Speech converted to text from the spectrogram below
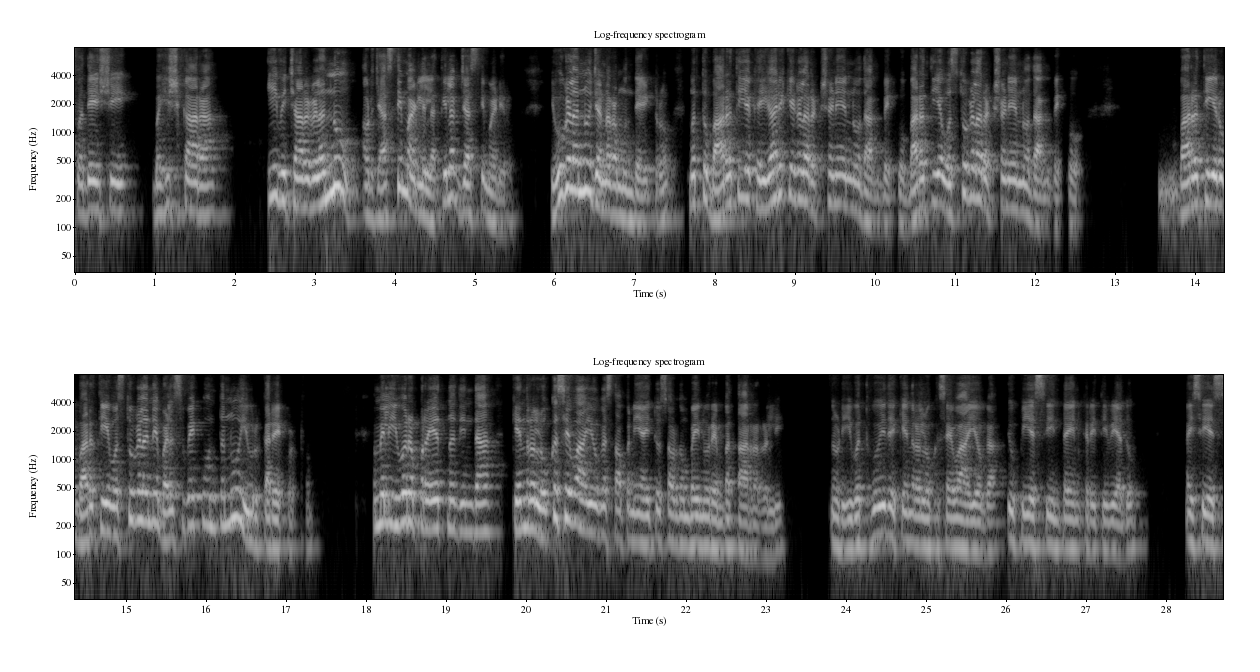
ಸ್ವದೇಶಿ ಬಹಿಷ್ಕಾರ ಈ ವಿಚಾರಗಳನ್ನು ಅವ್ರು ಜಾಸ್ತಿ ಮಾಡಲಿಲ್ಲ, ತಿಲಕ್ ಜಾಸ್ತಿ ಮಾಡಿರು. ಇವುಗಳನ್ನು ಜನರ ಮುಂದೆ ಇಟ್ರು ಮತ್ತು ಭಾರತೀಯ ಕೈಗಾರಿಕೆಗಳ ರಕ್ಷಣೆ ಅನ್ನೋದಾಗ್ಬೇಕು, ಭಾರತೀಯ ವಸ್ತುಗಳ ರಕ್ಷಣೆ ಅನ್ನೋದಾಗ್ಬೇಕು. ಭಾರತೀಯರು ಭಾರತೀಯ ವಸ್ತುಗಳನ್ನೇ ಬಳಸಬೇಕು ಅಂತನೂ ಇವರು ಕರೆ ಕೊಟ್ರು. ಆಮೇಲೆ ಇವರ ಪ್ರಯತ್ನದಿಂದ ಕೇಂದ್ರ ಲೋಕಸೇವಾ ಆಯೋಗ ಸ್ಥಾಪನೆಯಾಯಿತು ಸಾವಿರದ ಒಂಬೈನೂರ ಎಂಬತ್ತಾರರಲ್ಲಿ. ನೋಡಿ, ಇವತ್ತಿಗೂ ಇದೆ ಕೇಂದ್ರ ಲೋಕಸೇವಾ ಆಯೋಗ, ಯು ಪಿ ಎಸ್ ಸಿ ಅಂತ ಏನ್ ಕರಿತೀವಿ ಅದು. ಐ ಸಿ ಎಸ್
